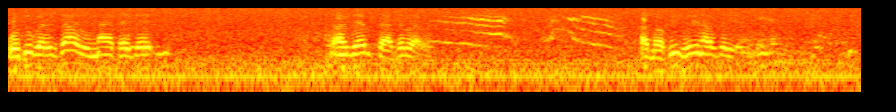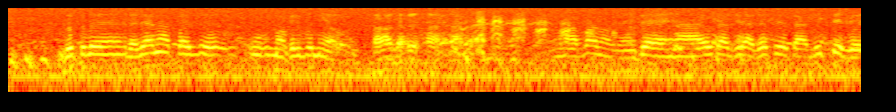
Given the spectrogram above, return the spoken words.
ઓછું કરે સારું ના થાય તો સાધર આવે આ નોકરી છોડીને આવતો. જો તમે રજા ના આપવા તો હું નોકરી પર નહીં આવું. આગળ છે.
